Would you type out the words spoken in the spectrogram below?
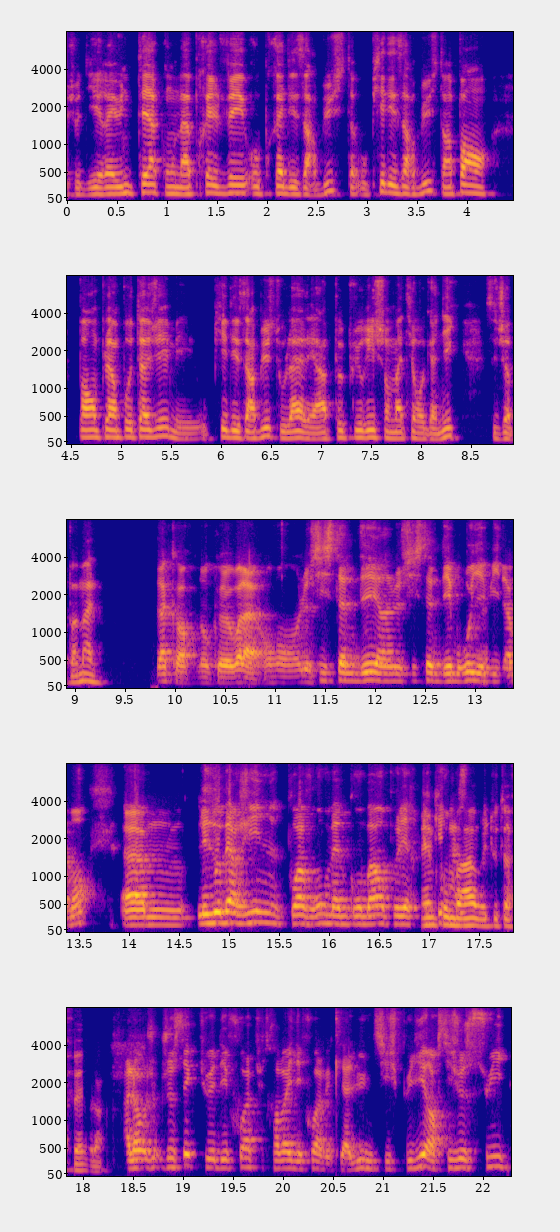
je dirais une terre qu'on a prélevée auprès des arbustes, au pied des arbustes, hein, pas en, en plein potager, mais au pied des arbustes où là, elle est un peu plus riche en matière organique, c'est déjà pas mal. D'accord. Donc euh, voilà, le système D, hein, le système débrouille évidemment. Euh, les aubergines, poivrons, même combat, on peut les repiquer. Même combat, oui, tout à fait. Alors je, sais que tu es des fois, tu travailles des fois avec la lune, si je puis dire. Alors si je suis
